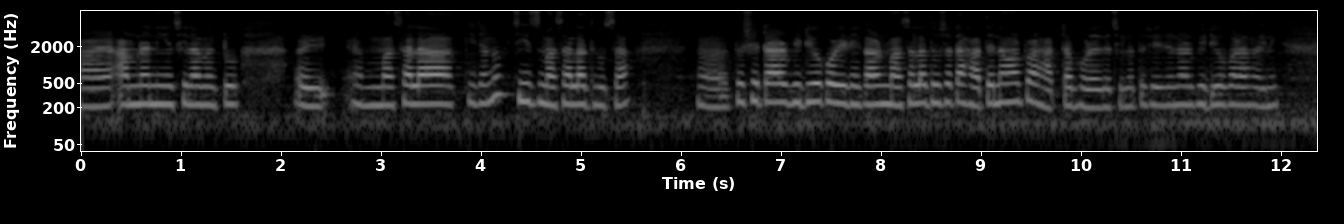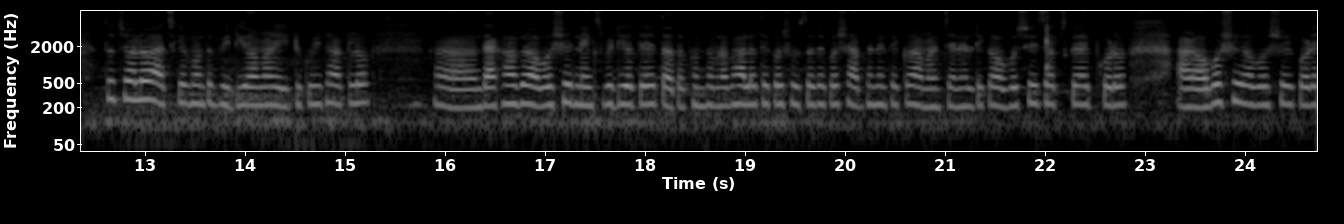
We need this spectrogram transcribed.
আর আমরা নিয়েছিলাম একটু ওই মশালা কি যেন, চিজ মশালা ধোসা। তো সেটা আর ভিডিও করিনি। কারণ মশলা ধোসাটা হাতে নেওয়ার পর হাতটা ভরে গেছিল, তো সেই জন্য আর ভিডিও করা হয়নি। তো চলো, আজকের মতো ভিডিও আমার এইটুকুই থাকল। দেখা হবে অবশ্যই নেক্সট ভিডিওতে ততক্ষণ তোমরা ভালো থেকো, সুস্থ থেকো, সাবধানে থেকো। আমার চ্যানেলটিকে অবশ্যই সাবস্ক্রাইব করো। আর অবশ্যই অবশ্যই করে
